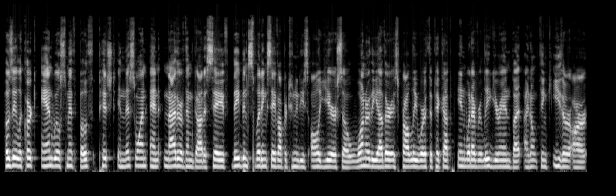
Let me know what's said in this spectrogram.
Jose Leclerc and Will Smith both pitched in this one, and neither of them got a save. They've been splitting save opportunities all year, so one or the other is probably worth a pickup in whatever league you're in, but I don't think either are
